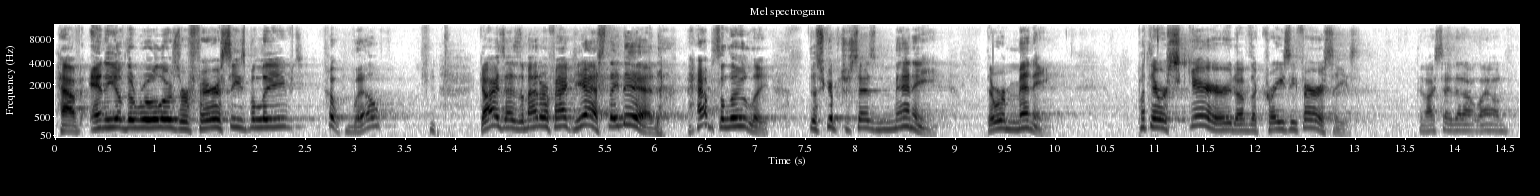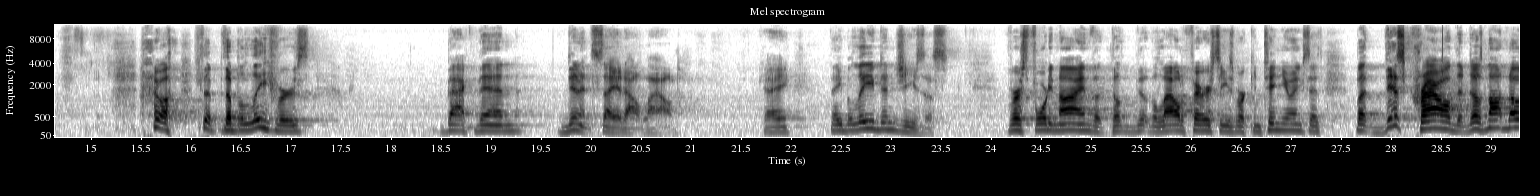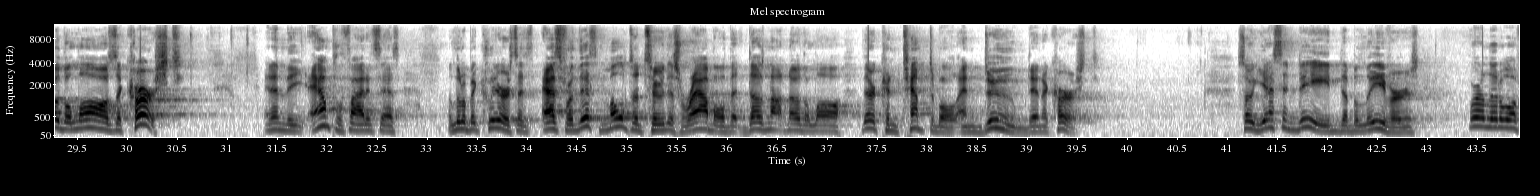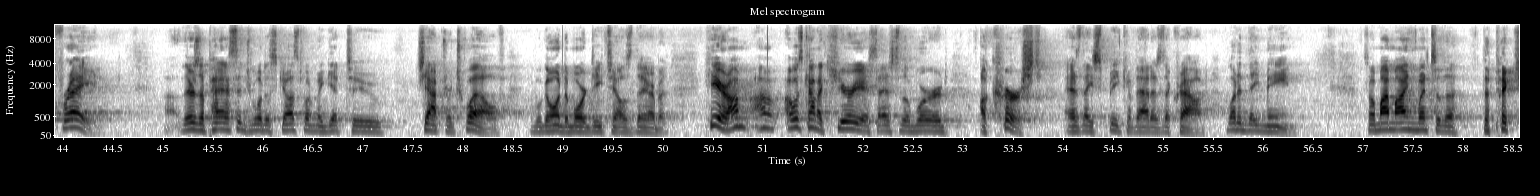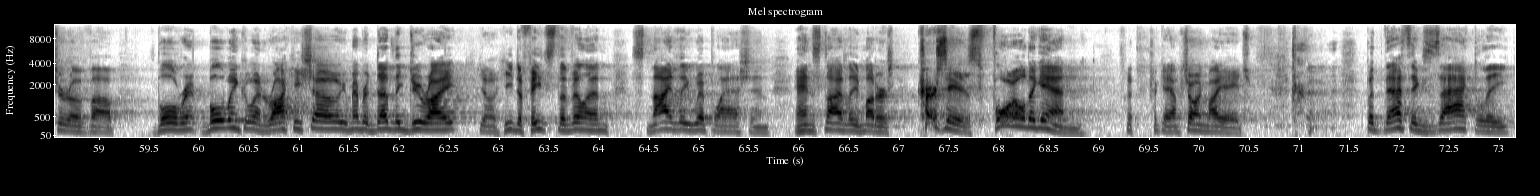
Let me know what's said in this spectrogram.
Have any of the rulers or Pharisees believed? Well, guys, as a matter of fact, yes, they did. Absolutely. The scripture says many. There were many, but they were scared of the crazy Pharisees. Did I say that out loud? well, the, the believers back then didn't say it out loud. Okay? They believed in Jesus. Verse 49, the, the, the loud Pharisees were continuing, says, But this crowd that does not know the law is accursed. And in the Amplified, it says, a little bit clearer, it says, As for this multitude, this rabble that does not know the law, they're contemptible and doomed and accursed. So, yes, indeed, the believers were a little afraid. Uh, there's a passage we'll discuss when we get to chapter 12. We'll go into more details there. But here, I'm, I'm, i was kind of curious as to the word accursed as they speak of that as the crowd. What did they mean? So my mind went to the, the picture of uh, Bull, Bullwinkle and Rocky Show. You remember Dudley Do Right? You know, he defeats the villain, Snidely Whiplash, and, and Snidely mutters, Curses, foiled again. okay, I'm showing my age. but that's exactly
